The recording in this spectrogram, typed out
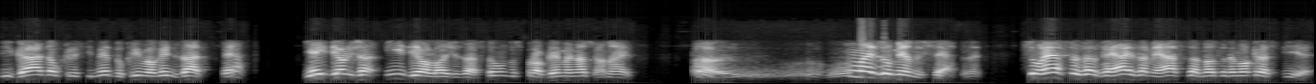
ligada ao crescimento do crime organizado, certo? E a ideologização dos problemas nacionais. Ah, mais ou menos certo, né? São essas as reais ameaças à nossa democracia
